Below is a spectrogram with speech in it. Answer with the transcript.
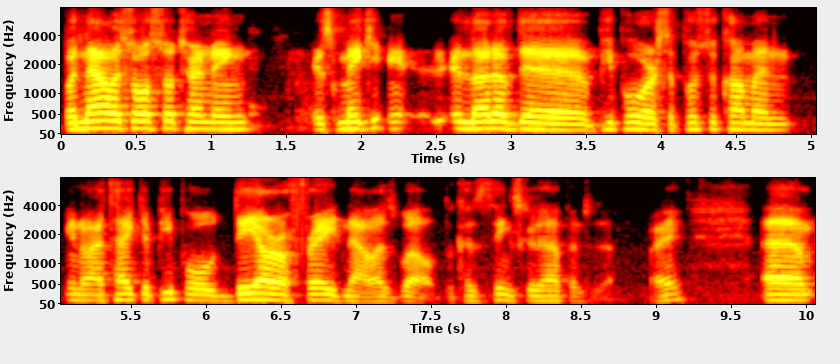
But now it's also turning, it's making a lot of the people who are supposed to come and you know attack the people. They are afraid now as well because things could happen to them, right? Um,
